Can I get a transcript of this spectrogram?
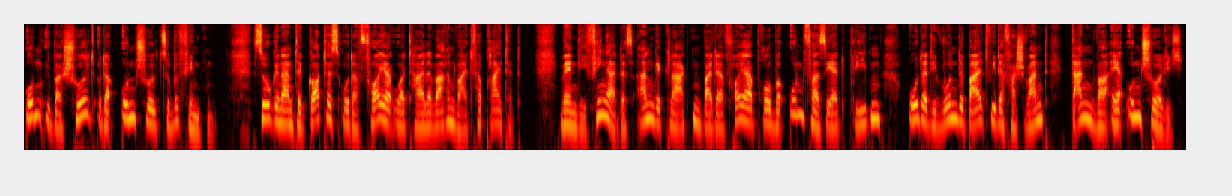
um über Schuld oder Unschuld zu befinden. Sogenannte Gottes- oder Feuerurteile waren weit verbreitet. Wenn die Finger des Angeklagten bei der Feuerprobe unversehrt blieben oder die Wunde bald wieder verschwand, dann war er unschuldig.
